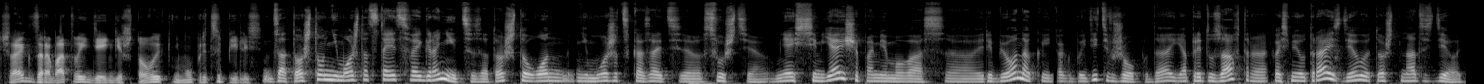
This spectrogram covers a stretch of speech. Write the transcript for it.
человек зарабатывает деньги, что вы к нему прицепились? За то, что он не может отстоять свои границы, за то, что он не может сказать, э, слушайте, у меня есть семья еще помимо вас, э, ребенок, и как бы идите в жопу, да, я приду завтра в 8 утра и сделаю то, что надо сделать.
